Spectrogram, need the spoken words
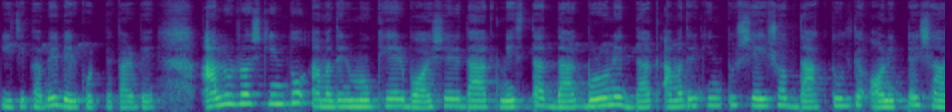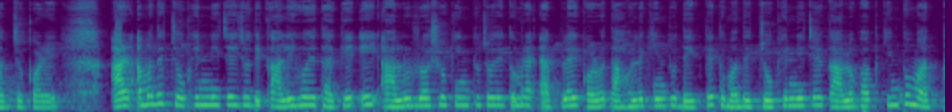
ইজিভাবে বের করতে পারবে। আলুর রস কিন্তু আমাদের মুখের, বয়সের দাগ, মেস্তার দাগ ব্রণের দাগ, আমাদের কিন্তু সেই সব দাগ তুলতে অনেকটাই সাহায্য করে। আর আমাদের চোখের নিচে যদি কালি হয়ে থাকে, এই আলুর রসও কিন্তু যদি তোমরা অ্যাপ্লাই করো, তাহলে কিন্তু দেখবে তোমাদের চোখের নিচের কালো ভাব কিন্তু মাত্র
